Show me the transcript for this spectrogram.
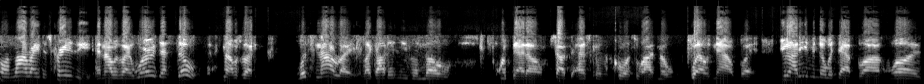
on Nah Right is crazy. And I was like, word, that's dope. And I was like, what's Nah Right? Like, I didn't even know what that, um, shout to Eskay, of course, who I know well now, but, you know, I didn't even know what that blog was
